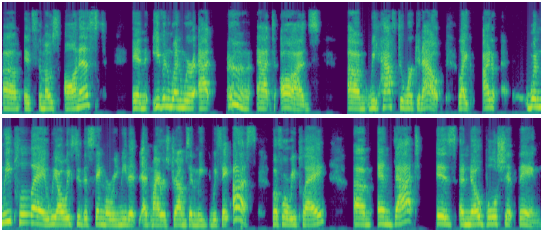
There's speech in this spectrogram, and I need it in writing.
Um, it's the most honest, and even when we're at at odds, um, we have to work it out. Like I. When we play, we always do this thing where we meet at, at Myra's Drums and we we say us before we play, um, and that is a no bullshit thing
